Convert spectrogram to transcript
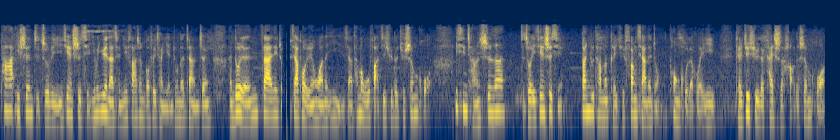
他一生只做了一件事情。因为越南曾经发生过非常严重的战争，很多人在那种家破人亡的阴影下，他们无法继续的去生活。一行禅师呢，只做一件事情，帮助他们可以去放下那种痛苦的回忆，可以继续的开始好的生活。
